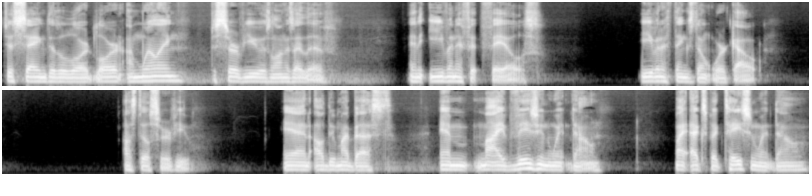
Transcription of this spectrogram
just saying to the Lord, Lord, I'm willing to serve you as long as I live. And even if it fails, even if things don't work out, I'll still serve you. And I'll do my best. And my vision went down. My expectation went down.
